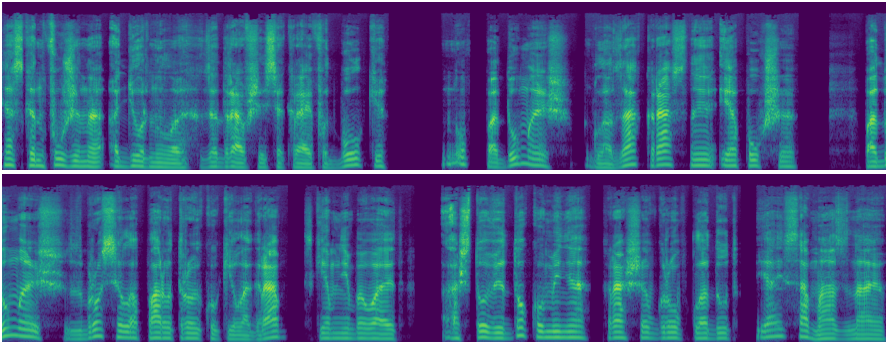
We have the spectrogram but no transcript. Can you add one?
Я сконфуженно одернула задравшийся край футболки. Ну, подумаешь, глаза красные и опухшие. Подумаешь, сбросила пару-тройку килограмм, с кем не бывает. А что видок у меня краше в гроб кладут, я и сама знаю.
